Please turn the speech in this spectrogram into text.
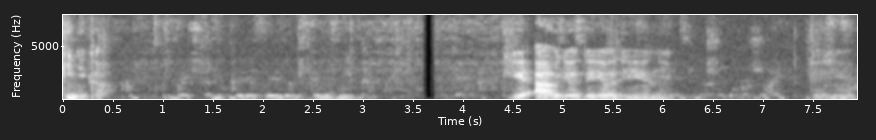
Кініка. Є аудіо дає діяни. Друзі.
